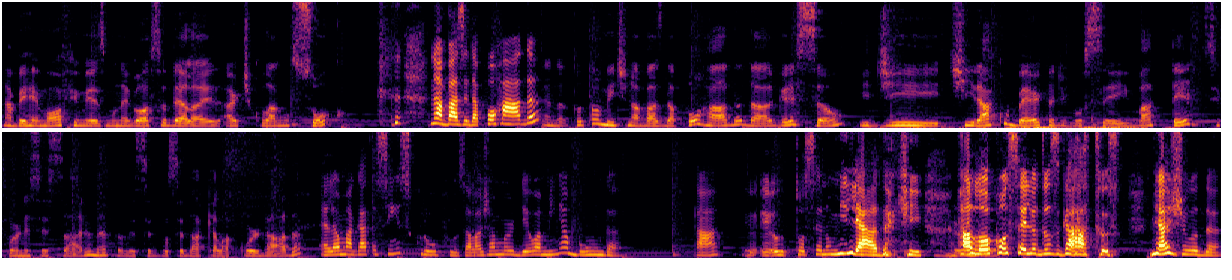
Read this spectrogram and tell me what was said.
A Behemoth mesmo, o negócio dela é articular no soco na base da porrada. É, totalmente na base da porrada, da agressão e de tirar a coberta de você e bater se for necessário, né? Pra ver se você dá aquela acordada. Ela é uma gata sem escrúpulos, ela já mordeu a minha bunda, tá? Eu, eu tô sendo humilhada aqui. Alô, conselho dos gatos, me ajuda.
